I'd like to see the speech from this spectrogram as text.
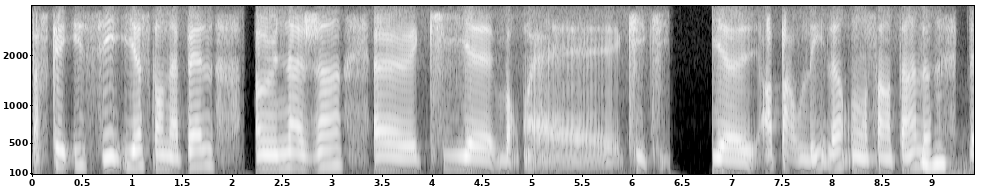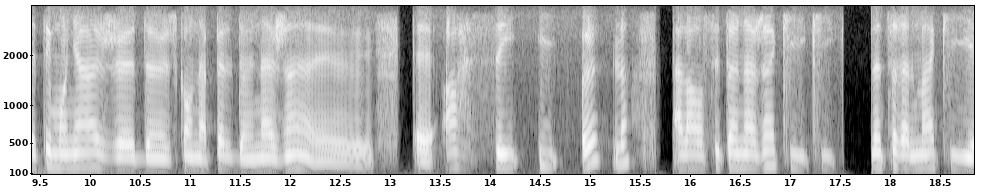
Parce que ici, il y a ce qu'on appelle un agent euh, qui, euh, bon, euh, qui, qui qui, euh, a parlé, là, on s'entend, là, le témoignage d'un ce qu'on appelle d'un agent euh, euh, ACIE, là. Alors, c'est un agent qui, qui naturellement, qui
